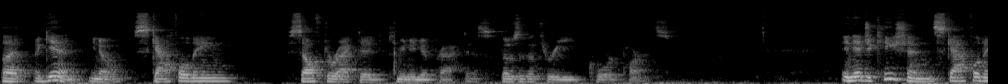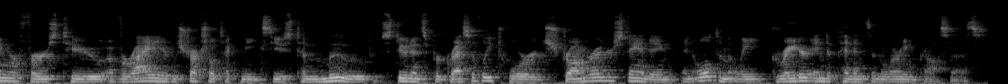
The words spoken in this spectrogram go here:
But again, you know, scaffolding, self-directed, community of practice. Those are the three core parts. In education, scaffolding refers to a variety of instructional techniques used to move students progressively toward stronger understanding and ultimately greater independence in the learning process.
